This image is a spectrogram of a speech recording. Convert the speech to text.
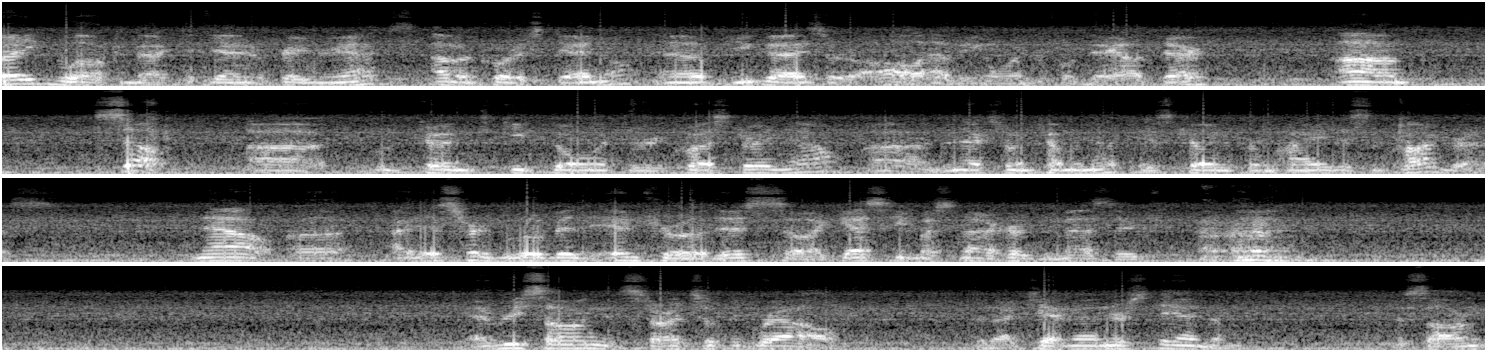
everybody, welcome back to Daniel Crane Reacts. I'm of course Daniel, and I hope you guys are all having a wonderful day out there. Um, so, uh, we're going to keep going with the request right now. Uh, the next one coming up is coming from Hiatus in Progress. Now, uh, I just heard a little bit of the intro of this, so I guess he must not have heard the message. Every song that starts with a growl, but I can't understand them the song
